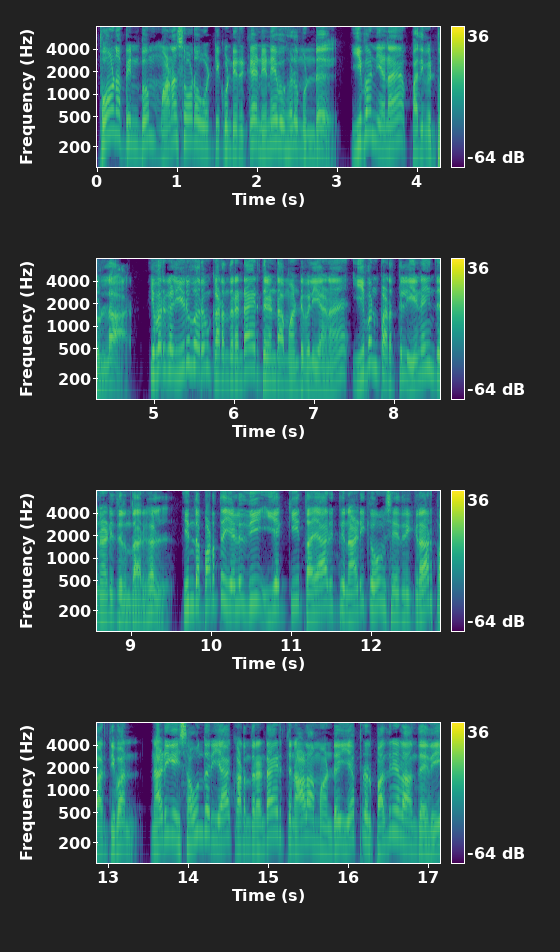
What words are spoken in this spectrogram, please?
போன பின்பும் மனசோட ஒட்டி கொண்டிருக்க நினைவுகளும் உண்டு. இவன் என பதிவிட்டுள்ளார். இவர்கள் இருவரும் கடந்த ரெண்டாயிரத்தி ரெண்டாம் ஆண்டு வெளியான இவன் படத்தில் இணைந்து நடித்திருந்தார்கள். இந்த படத்தை எழுதி இயக்கி தயாரித்து நடிக்கவும் செய்திருக்கிறார் பார்த்திபன். நடிகை சௌந்தர்யா கடந்த இரண்டாயிரத்தி நாலாம் ஆண்டு ஏப்ரல் பதினேழாம் தேதி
